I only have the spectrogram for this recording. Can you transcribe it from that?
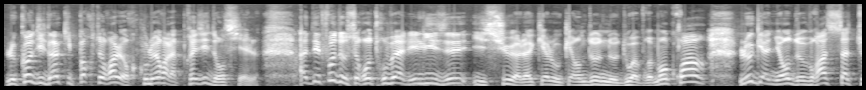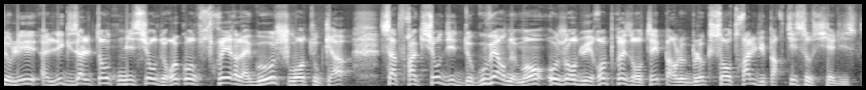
le candidat qui portera leur couleur à la présidentielle. À défaut de se retrouver à l'Élysée, issue à laquelle aucun d'eux ne doit vraiment croire, le gagnant devra s'atteler à l'exaltante mission de reconstruire la gauche, ou en tout cas sa fraction dite de gouvernement, aujourd'hui représentée par le bloc central du Parti socialiste.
